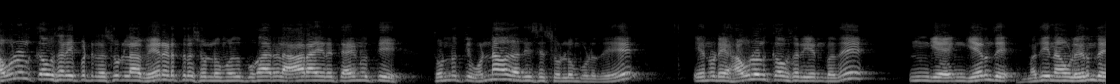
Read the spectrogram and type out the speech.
ஹவுலுல் கௌசரை பற்றி ரசூல்லா வேற இடத்துல சொல்லும்போது புகாரில் ஆறாயிரத்தி ஐநூற்றி தொண்ணூற்றி ஒன்றாவது அதிசை சொல்லும் பொழுது என்னுடைய ஹவுலுல் கௌசர் என்பது இங்கே இங்கேருந்து மதீனாவில் இருந்து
